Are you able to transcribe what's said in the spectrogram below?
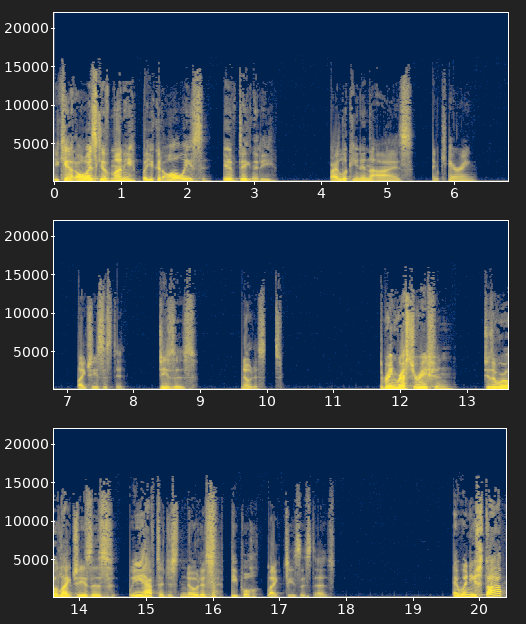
You can't always give money, but you could always give dignity by looking in the eyes and caring like Jesus did. Jesus noticed. To bring restoration to the world like Jesus, we have to just notice people like Jesus does. And when you stop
